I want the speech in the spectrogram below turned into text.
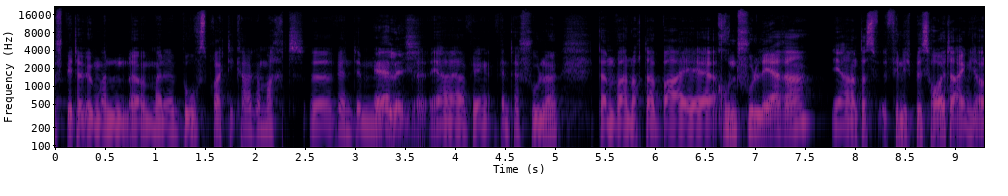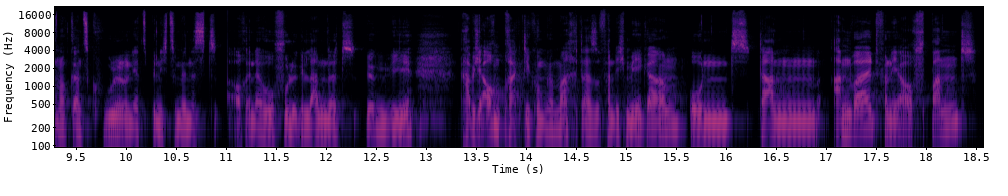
später irgendwann äh, meine Berufspraktika gemacht äh, während dem Ehrlich? Äh, ja, während der Schule. Dann war noch dabei Grundschullehrer ja, das finde ich bis heute eigentlich auch noch ganz cool und jetzt bin ich zumindest auch in der Hochschule gelandet irgendwie. Habe ich auch ein Praktikum gemacht, also fand ich mega. Und dann Anwalt fand ich auch spannend.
